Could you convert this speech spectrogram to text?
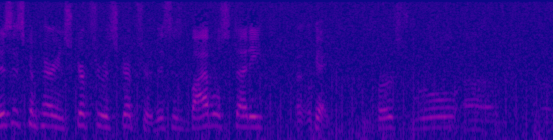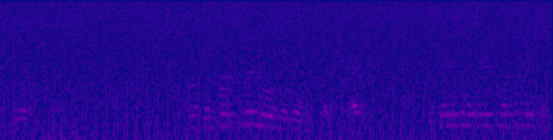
This is comparing Scripture with Scripture. This is Bible study. Uh, okay, first rule of uh, the first three rules of illustration, right? Location, location, location.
